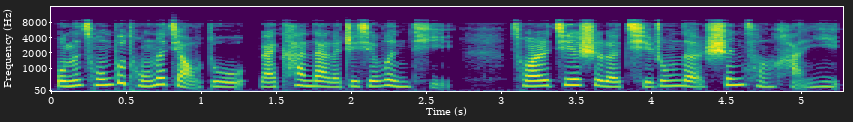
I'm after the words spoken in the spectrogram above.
我们从不同的角度来看待了这些问题，从而揭示了其中的深层含义。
